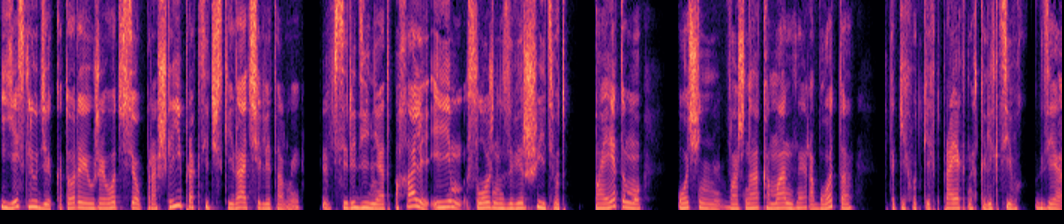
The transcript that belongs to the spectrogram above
И есть люди, которые уже вот все прошли практически и начали там и в середине отпахали, и им сложно завершить. Вот поэтому очень важна командная работа в таких вот каких-то проектных коллективах, где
